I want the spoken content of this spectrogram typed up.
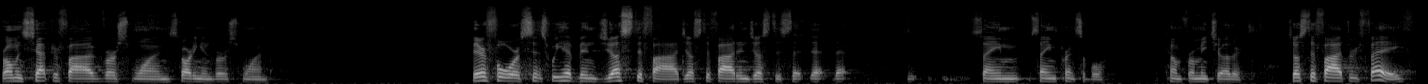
Romans chapter 5, verse 1, starting in verse 1. Therefore, since we have been justified, justified in justice, that, that, that same, same principle, come from each other justified through faith,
